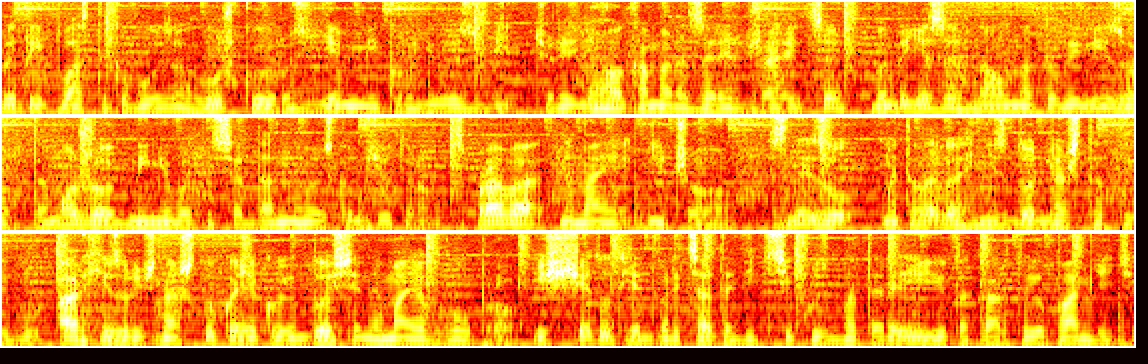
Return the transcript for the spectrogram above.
прикритий пластиковою заглушкою роз'єм microUSB. Через нього камера заряджається, видає сигнал на телевізор та може обмінюватися даними з комп'ютером. Справа немає нічого. Знизу металеве гніздо для штативу, архізручна штука, якої досі немає в GoPro. І ще тут є дверцята відсіку з батареєю та картою пам'яті.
